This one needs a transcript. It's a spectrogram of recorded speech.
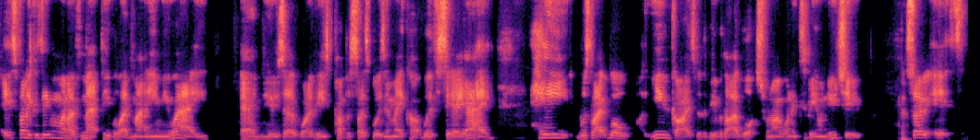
it's funny because even when I've met people like Manny MUA, um, who's uh, one of these publicized boys in makeup with CAA, he was like, "Well, you guys were the people that I watched when I wanted to be on YouTube." Yeah. So it's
